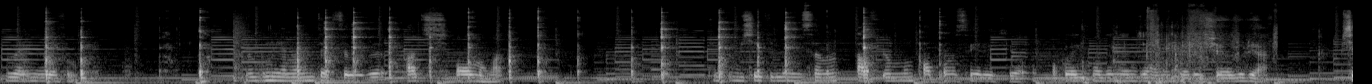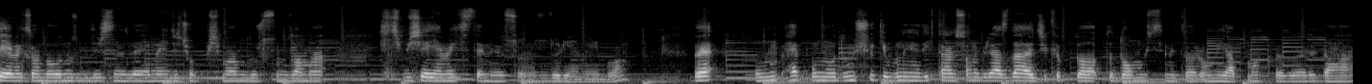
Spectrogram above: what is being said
Bu benim lafım. Ve bunu yememin tek sebebi aç olmamak. Çünkü bir şekilde insanın afyonunun patlaması gerekiyor. Okula gitmeden önce hani böyle şey olur ya. Bir şey yemek zorunda olduğunuzu bilirsiniz ve yemeyince çok pişman olursunuz ama hiçbir şey yemek istemiyorsunuzdur yemeği bu. Ve um- hep umudum şu ki bunu yedikten sonra biraz daha acıkıp dolapta donmuş simit var onu yapmak ve böyle daha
